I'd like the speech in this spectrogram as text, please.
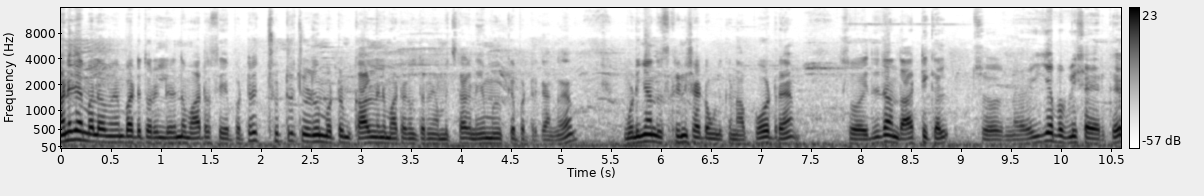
மனிதவள மேம்பாட்டுத்துறையிலிருந்து மாற்றம் செய்யப்பட்டு சுற்றுச்சூழல் மற்றும் கால்நிலை மாற்றங்கள் துறை அமைச்சராக நியமிக்கப்பட்டிருக்காங்க. முடிஞ்ச அந்த ஸ்க்ரீன்ஷாட் உங்களுக்கு நான் போடுறேன். ஸோ இதுதான் அந்த ஆர்டிக்கல் ஸோ நிறைய பப்ளிஷ் ஆகிருக்கு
